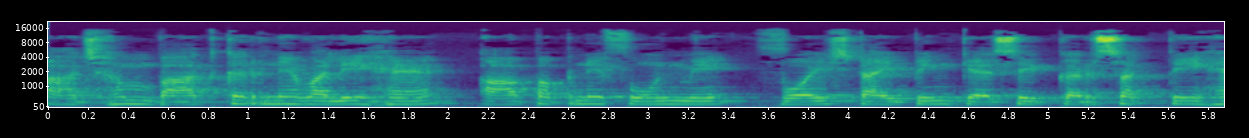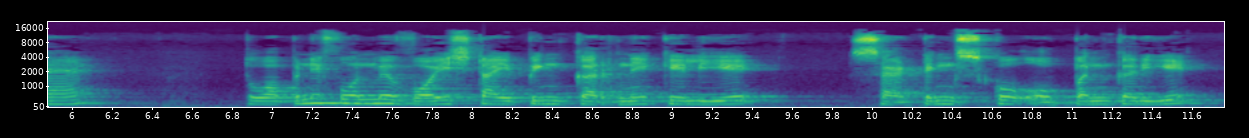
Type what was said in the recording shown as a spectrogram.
आज हम बात करने वाले हैं, आप अपने फ़ोन में वॉइस टाइपिंग कैसे कर सकते हैं? तो अपने फ़ोन में वॉइस टाइपिंग करने के लिए सेटिंग्स को ओपन करिए।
